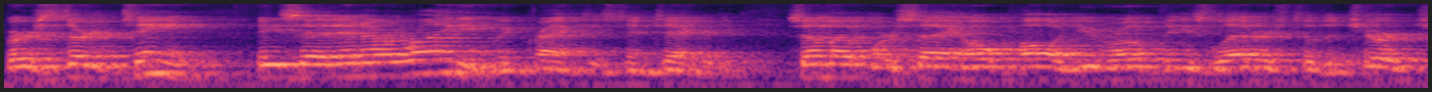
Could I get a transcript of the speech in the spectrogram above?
Verse 13, he said, in our writing, we practiced integrity. Some of them were saying, oh, Paul, you wrote these letters to the church,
